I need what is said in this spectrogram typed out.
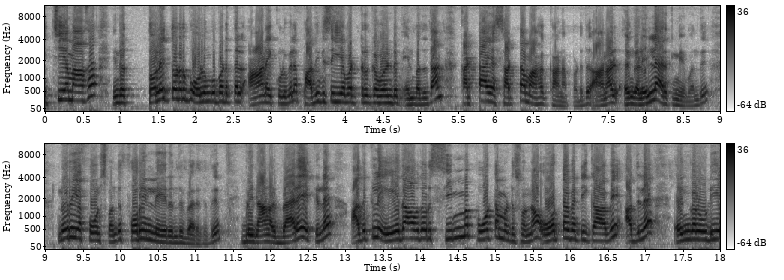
நிச்சயமாக இந்த தொலைத்தொடர்பு ஒழுங்குபடுத்தல் ஆணைக்குழுவில் பதிவு செய்யப்பட்டிருக்க வேண்டும் என்பதுதான் கட்டாய சட்டமாக காணப்படுது. ஆனால் எங்கள் எல்லாருக்குமே வந்து நிறைய ஃபோன்ஸ் வந்து ஃபொரின்ல இருந்து வருகுது. இப்படி நாங்கள் வரையக்கில் அதுக்குள்ள ஏதாவது ஒரு சிம்மை போட்டோம் என்று சொன்னால் ஆட்டோமேட்டிக்காகவே அதில் எங்களுடைய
